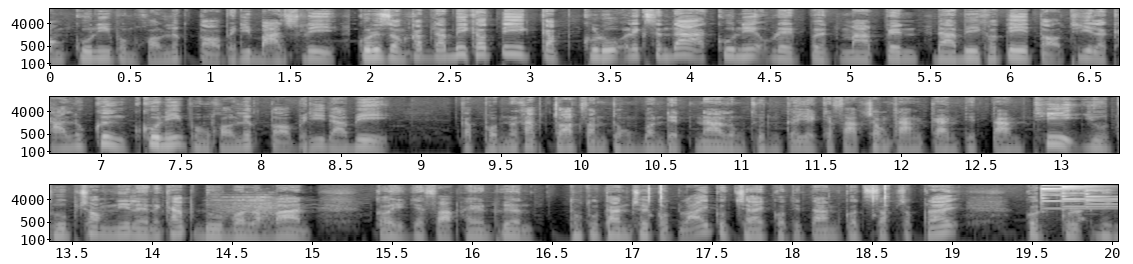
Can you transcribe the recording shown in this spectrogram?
2 คู่นี้ผมขอเลือกต่อไปที่บาร์สลีย์คู่ที่สองครับดาร์บี้เคาน์ตี้กับครูอเล็กซานดราคู่นี้อุเดเปิดมาเป็นดาร์บี้เคาน์ตี้ต่อที่ราคาลูกครึ่งคู่นี้ผมขอเลือกต่อไปที่ดาร์บี้ กับผมนะครับจอร์ดฟันธงบอลเด็ดหน้าลงทุน ก็อยากจะฝากช่องทางการติดตามที่ YouTube ช่องนี้เลยนะครับ ดูบอลหลังบ้าน ก็อยากจะฝากให้เพื่อนๆทุกๆท่านช่วยกดไลค์กดแชร์กดติดตามกด Subscribe กดกระดิ่ง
